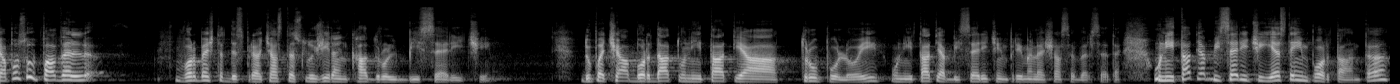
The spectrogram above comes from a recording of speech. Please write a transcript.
Apostolul Pavel vorbește despre această slujire în cadrul bisericii. După ce a abordat unitatea trupului, unitatea bisericii în primele șase versete. Unitatea bisericii este importantă,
